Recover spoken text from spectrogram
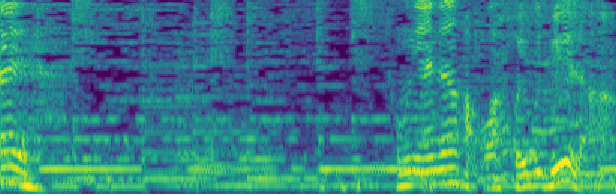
哎呀，童年真好啊，回不去了啊。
